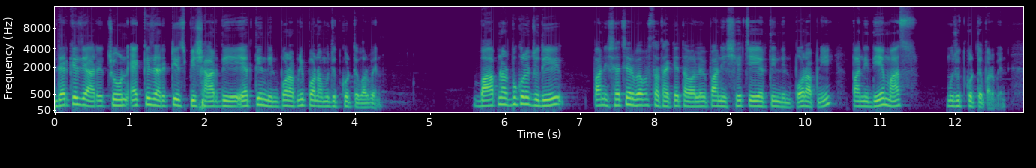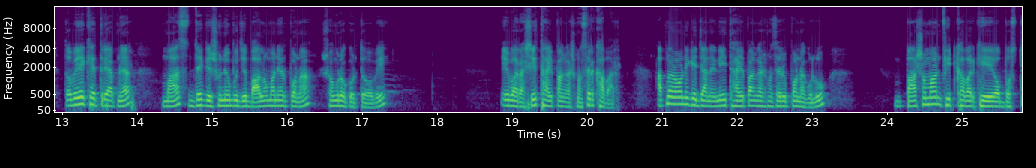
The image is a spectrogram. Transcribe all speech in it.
দেড় কেজি আরে চুন, এক কেজি আরে টিএসপি সার দিয়ে এর তিন দিন পর আপনি পোনা মজুত করতে পারবেন। বা আপনার পুকুরে যদি পানি সেচের ব্যবস্থা থাকে, তাহলে পানি সেচে এর তিন দিন পর আপনি পানি দিয়ে মাছ মজুত করতে পারবেন। তবে এক্ষেত্রে আপনার মাছ দেখে শুনে বুঝে ভালো মানের পোনা সংগ্রহ করতে হবে। এবার আসি থাই পাঙ্গাস মাছের খাবার। আপনারা অনেকে জানেন এই থাই পাঙ্গাস মাছের পোনাগুলো। বাসমান ফিট খাবার খেয়ে অভ্যস্ত।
